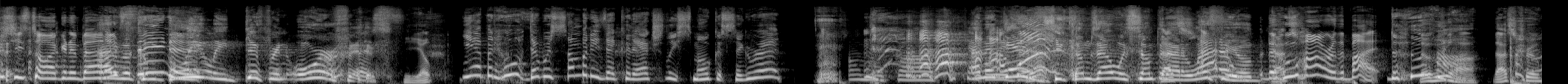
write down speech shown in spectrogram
what she's talking about. out of a I've seen it. completely different orifice. Yep. Yeah, but who? There was somebody that could actually smoke a cigarette. Oh my god. And again, she comes out with something out That's- of left I don't- field. The hoo ha or the butt? The hoo The hoo ha. That's true.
